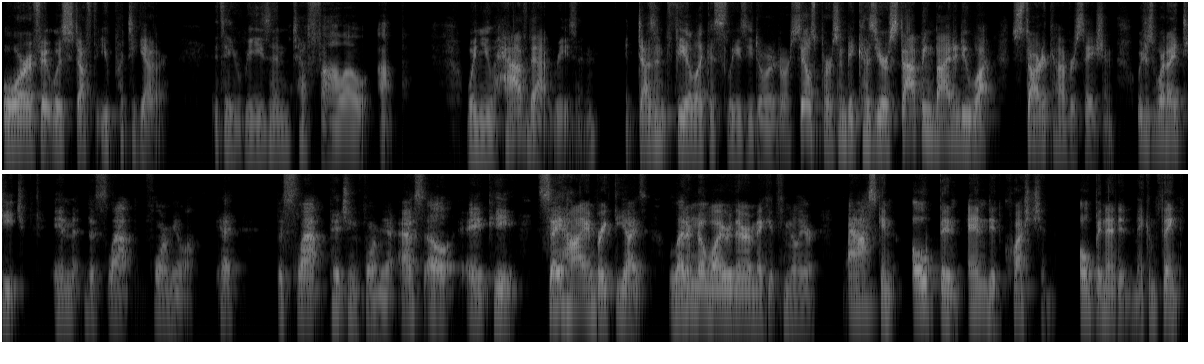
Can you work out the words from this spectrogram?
or if it was stuff that you put together. It's a reason to follow up. When you have that reason, it doesn't feel like a sleazy door-to-door salesperson because you're stopping by to do what? Start a conversation, which is what I teach in the SLAP formula. Okay. The SLAP pitching formula, S L A P. Say hi and break the ice. Let them know why you're there and make it familiar ask an open-ended question, open-ended, make them think,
